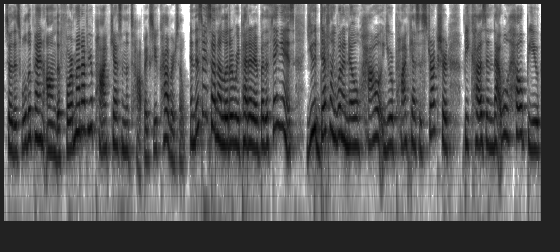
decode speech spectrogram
So, this will depend on the format of your podcast and the topics you cover. So, and this may sound a little repetitive, but the thing is, you definitely want to know how your podcast is structured because then that will help you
